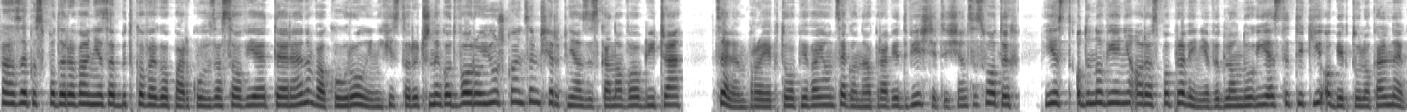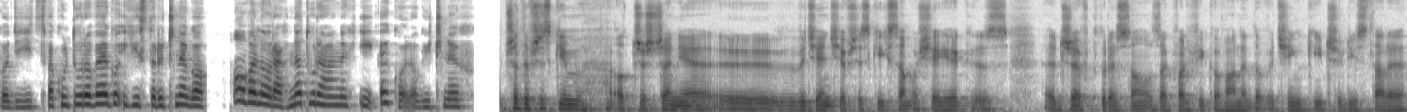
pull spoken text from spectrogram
Trwa zagospodarowanie zabytkowego parku w Zasowie. Teren wokół ruin historycznego dworu już końcem sierpnia zyska nowe oblicze. Celem projektu opiewającego na prawie 200 tysięcy złotych jest odnowienie oraz poprawienie wyglądu i estetyki obiektu lokalnego, dziedzictwa kulturowego i historycznego o walorach naturalnych i ekologicznych. Przede wszystkim odczyszczenie, y, wycięcie wszystkich samosiejek z drzew, które są zakwalifikowane do wycinki, czyli stare,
